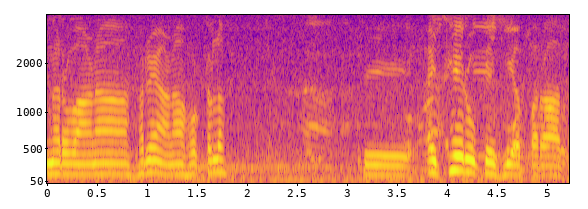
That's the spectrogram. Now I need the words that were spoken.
ਨਰਵਾਣਾ ਹਰਿਆਣਾ ਹੋਟਲ। ਤੇ ਇੱਥੇ ਰੁਕੇ ਸੀ ਆਪਾਂ ਰਾਤ।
